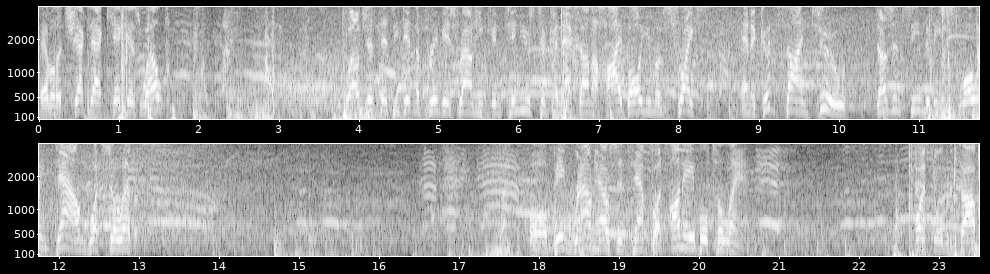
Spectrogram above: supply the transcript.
Able to check that kick as well. Well, just as he did in the previous round, he continues to connect on a high volume of strikes. And a good sign, too, doesn't seem to be slowing down whatsoever. Oh, big roundhouse attempt, but unable to land. Punch over the top.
